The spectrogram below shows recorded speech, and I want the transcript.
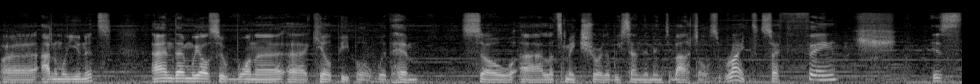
uh, animal units and then we also want to uh, kill people with him. So uh, let's make sure that we send him into battles. Right so i think is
